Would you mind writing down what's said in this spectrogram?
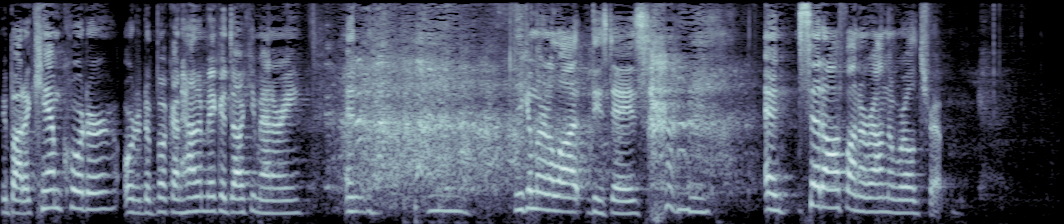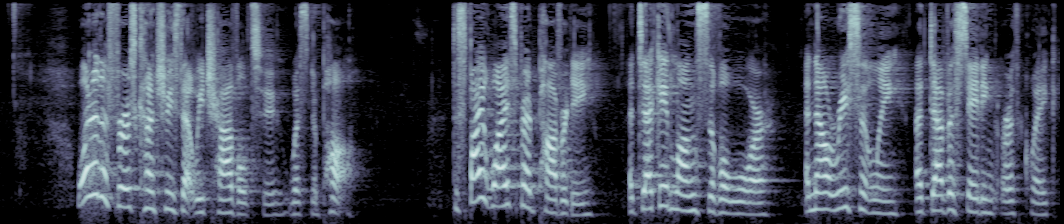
We bought a camcorder, ordered a book on how to make a documentary, and you can learn a lot these days, and set off on a round the world trip. One of the first countries that we traveled to was Nepal. Despite widespread poverty, a decade long civil war, and now recently a devastating earthquake,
